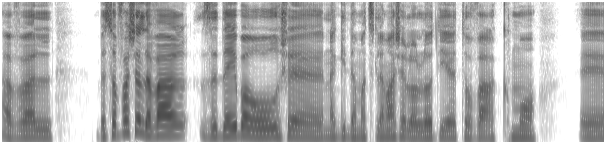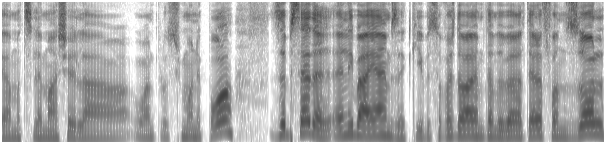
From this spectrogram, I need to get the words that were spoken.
אבל בסופו של דבר זה די ברור שנגיד המצלמה שלו לא תהיה טובה כמו המצלמה של ה-OnePlus 8 Pro. זה בסדר, אין לי בעיה עם זה, כי בסופו של דבר אם אתה מדבר על טלפון זול,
